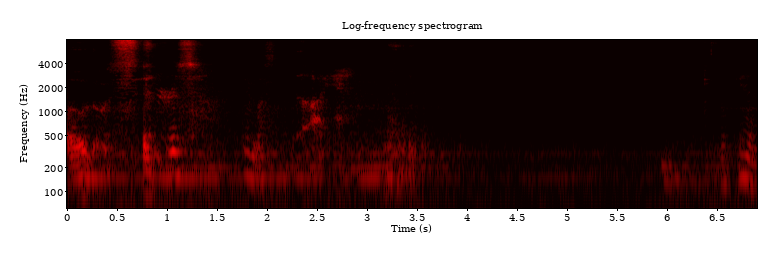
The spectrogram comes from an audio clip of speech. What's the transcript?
Oh, those sinners. They must die. Okay.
